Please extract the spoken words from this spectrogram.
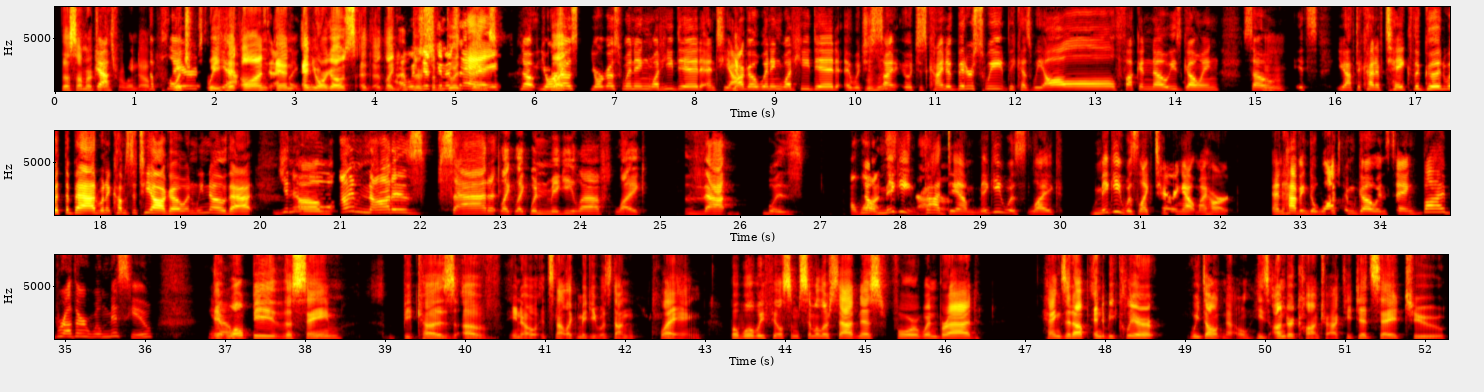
The summer Yeah. transfer window. The which players- we yeah, hit on exactly. and and Yorgos uh, uh, like there's some good say, things. No, Yorgos Yorgos winning what he did and Thiago winning what he did, eh, which is Mhm. sign, which is kind of bittersweet because we all fucking know he's going. So Mhm. it's you have to kind of take the good with the bad when it comes to Thiago, and we know that. You know, Um, I'm not as sad at like like when Miggy left. Like that was a lot. No. Miggy, sadder. goddamn, Miggy was like Miggy was like tearing out my heart, and having to watch him go and saying bye, brother, we'll miss you. you it know? won't be the same because of you know it's not like Miggy was done playing. But will we feel some similar sadness for when Brad hangs it up? And to be clear, we don't know. He's under contract. He did say to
